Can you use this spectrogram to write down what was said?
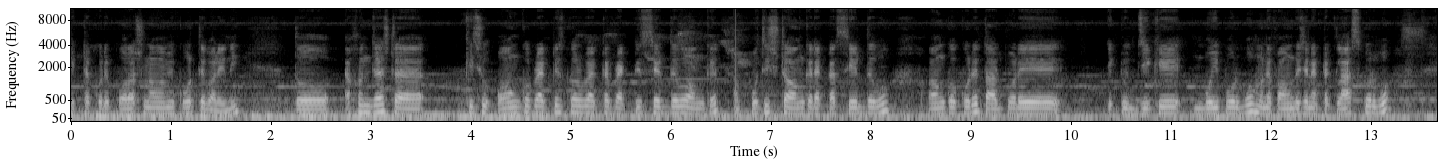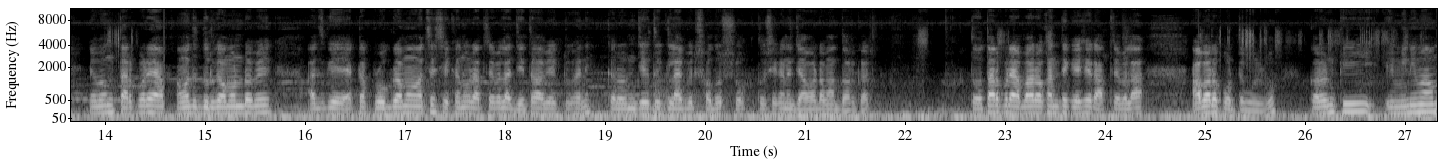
ঠিকঠাক করে পড়াশোনাও আমি করতে পারিনি। তো এখন জাস্ট কিছু অঙ্ক প্র্যাকটিস করব, একটা প্র্যাকটিস সেট দেবো অঙ্কের পঁচিশটা অঙ্কের একটা সেট দেবো, অঙ্ক করে তারপরে একটু জিকে বই পড়ব মানে ফাউন্ডেশন একটা ক্লাস করব। এবং তারপরে আমাদের দুর্গা মণ্ডপে আজকে একটা প্রোগ্রামও আছে, সেখানেও রাত্রেবেলা যেতে হবে একটুখানি, কারণ যেহেতু ক্লাবের সদস্য, তো সেখানে যাওয়াটা আমার দরকার। তো তারপরে আবার ওখান থেকে এসে রাত্রেবেলা আবারও পড়তে বলব। কারণ কি মিনিমাম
